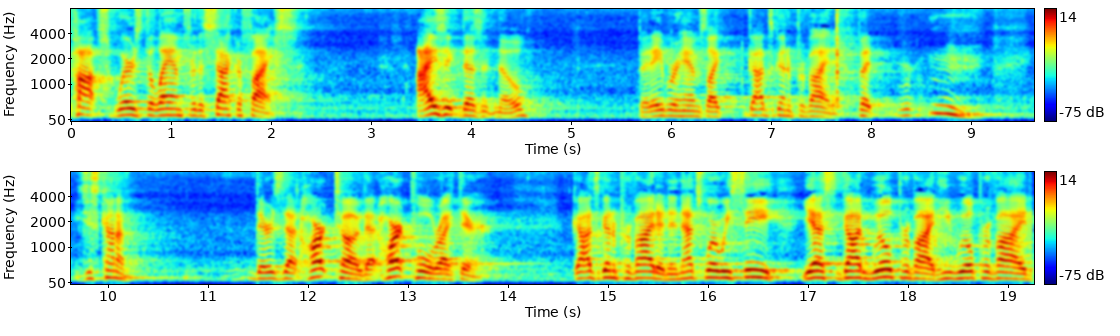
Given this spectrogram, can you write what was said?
Pops, where's the lamb for the sacrifice? Isaac doesn't know, but Abraham's like, God's going to provide it. But mm, he just kind of, there's that heart tug, that heart pull right there. God's going to provide it. And that's where we see, yes, God will provide. He will provide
